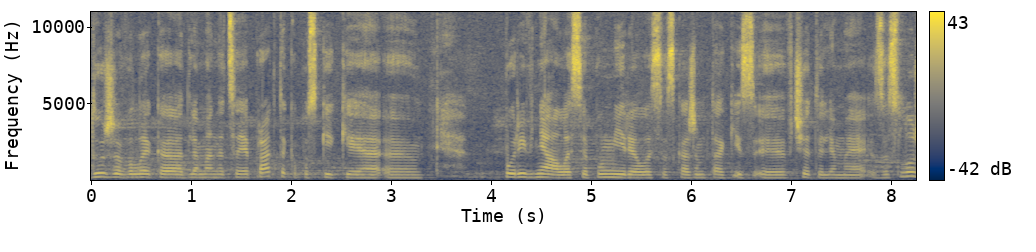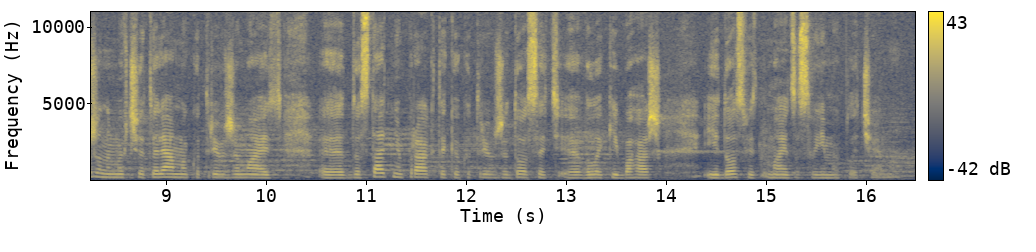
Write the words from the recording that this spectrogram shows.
Дуже велика для мене це є практика, оскільки е, порівнялася, помірялася, скажімо так, із вчителями, заслуженими вчителями, котрі вже мають достатньо практики, котрі вже досить великий багаж і досвід мають за своїми плечима.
